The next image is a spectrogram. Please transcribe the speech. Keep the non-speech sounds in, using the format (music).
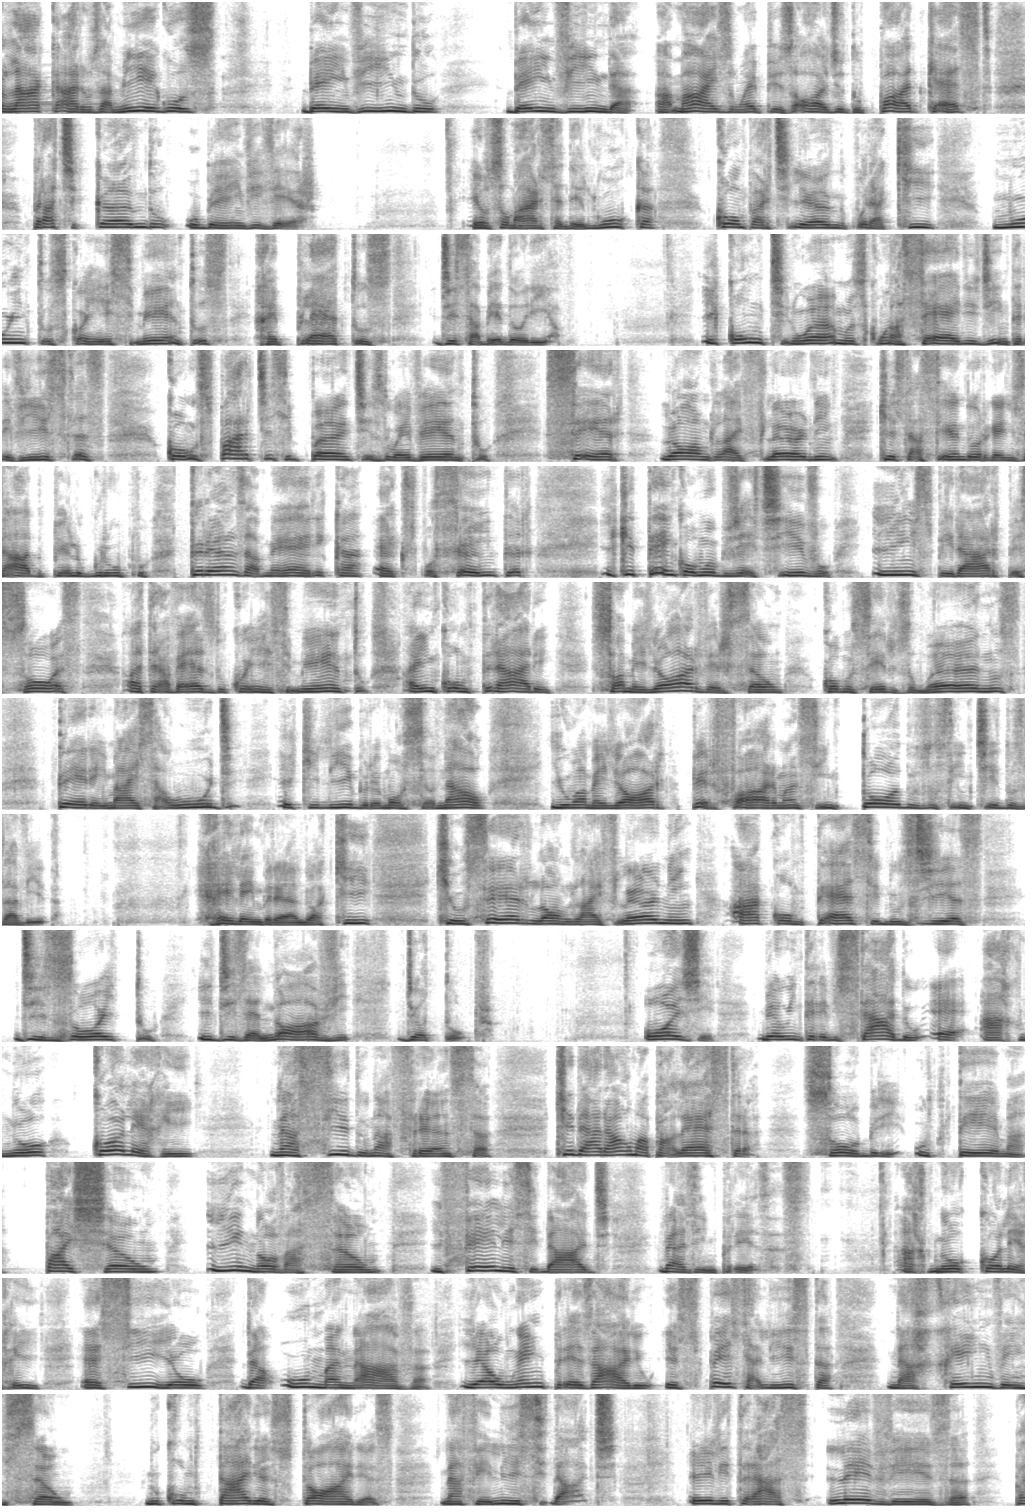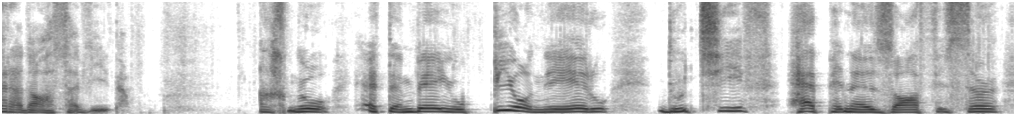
Olá, caros amigos, bem-vindo, bem-vinda a mais um episódio do podcast Praticando o Bem Viver. Eu sou Márcia De Luca, compartilhando por aqui muitos conhecimentos repletos de sabedoria. E continuamos com a série de entrevistas com os participantes do evento Ser Long Life Learning, que está sendo organizado pelo grupo Transamérica Expo Center e que tem como objetivo inspirar pessoas através do conhecimento a encontrarem sua melhor versão como seres humanos, terem mais saúde, equilíbrio emocional e uma melhor performance em todos os sentidos da vida. Relembrando aqui que o Ser Long Life Learning acontece nos dias 18 e 19 de outubro. Hoje, meu entrevistado é Arnaud Collery, nascido na França, que dará uma palestra sobre o tema paixão, inovação e felicidade nas empresas. Arnaud Collery é CEO da Humanava e é um empresário especialista na reinvenção, no contar histórias, na felicidade. Ele traz leveza para a nossa vida. Arnaud é também o pioneiro do Chief Happiness Officer,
